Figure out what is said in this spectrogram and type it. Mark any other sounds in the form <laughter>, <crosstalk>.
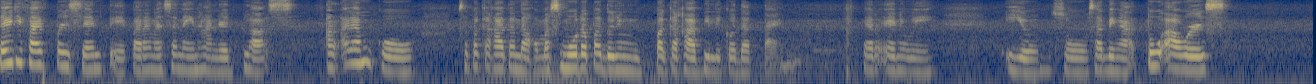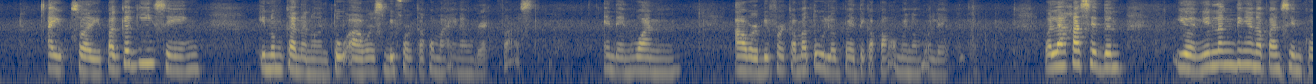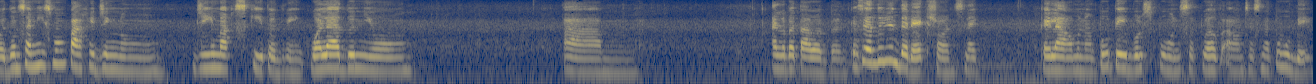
35% eh, parang nasa 900 plus. Ang alam ko, sa pagkakatanda ko, mas mura pa doon yung pagkakabili ko that time. Pero anyway, iyon. So, sabi nga, 2 hours, ay, sorry, pagkagising, inom ka na noon 2 hours before ka kumain ng breakfast. And then, 1 hour before ka matulog, pwede ka pang uminom ulit. Wala kasi doon, yun, yun lang din yung napansin ko. Doon sa mismong packaging ng Gmax Keto Drink, wala doon yung um, ano ba tawag doon? Kasi doon yung directions, like, kailangan mo ng 2 tablespoons sa 12 ounces na tubig.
